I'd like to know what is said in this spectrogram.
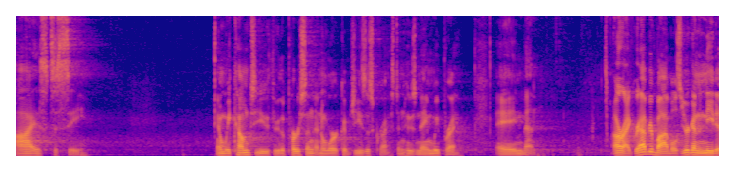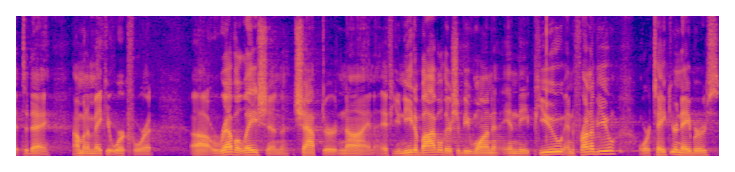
eyes to see. And we come to you through the person and work of Jesus Christ, in whose name we pray. Amen. All right, grab your Bibles. You're going to need it today. I'm going to make you work for it. Uh, Revelation chapter 9. If you need a Bible, there should be one in the pew in front of you, or take your neighbors.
